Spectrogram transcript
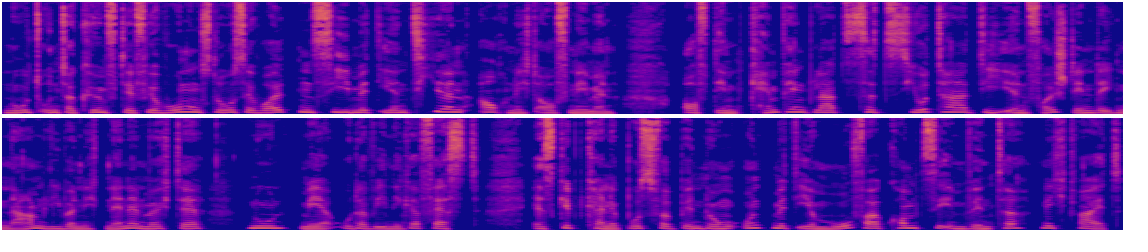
Notunterkünfte für Wohnungslose wollten sie mit ihren Tieren auch nicht aufnehmen. Auf dem Campingplatz sitzt Jutta, die ihren vollständigen Namen lieber nicht nennen möchte, nun mehr oder weniger fest. Es gibt keine Busverbindung und mit ihrem Mofa kommt sie im Winter nicht weit.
